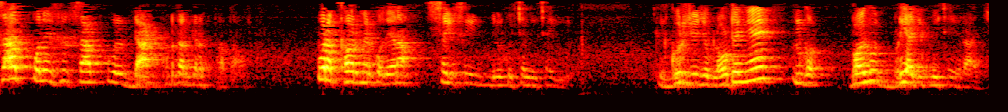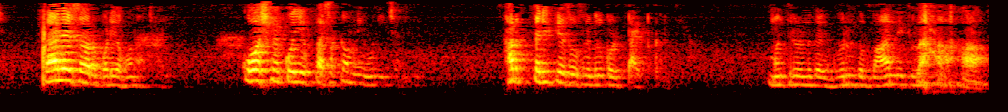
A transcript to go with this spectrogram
सब पुलिस सब डांट फट करके रखता था पूरा खबर मेरे को देना सही सही, बिल्कुल चलनी चाहिए। कि गुरु जी जब लौटेंगे, उनको बहुत बढ़िया दिखनी चाहिए राज्य। पहले से और बढ़िया होना चाहिए। कोष में कोई पैसा कम नहीं होनी चाहिए। हर तरीके से उसने बिल्कुल टाइट कर दिया। मंत्रियों ने कहा, गुरु तो बाहर निकला।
